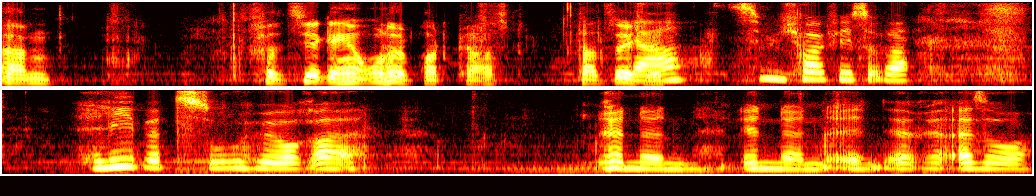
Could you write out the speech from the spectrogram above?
ähm, Spaziergänge ohne Podcast. Tatsächlich. Ja, ziemlich häufig sogar. Liebe Zuhörerinnen, innen, in, also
